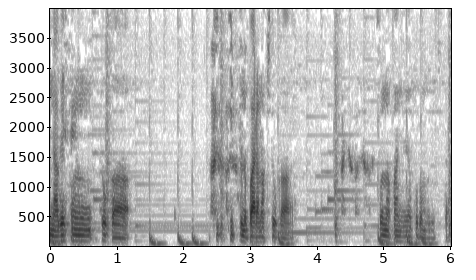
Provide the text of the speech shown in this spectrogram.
投げ銭とか、チチップのばらまきとか。そんな感じのこともできた。え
